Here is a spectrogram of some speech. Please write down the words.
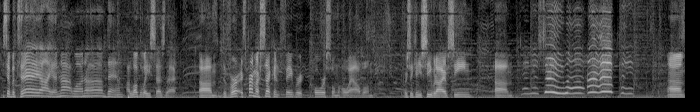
he said, but today I am not one of them. I love the way he says that. Um, the ver- it's probably my second favorite chorus on the whole album. He said, "Can you see what I have seen?" Um, Can you see what I have seen? Um,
